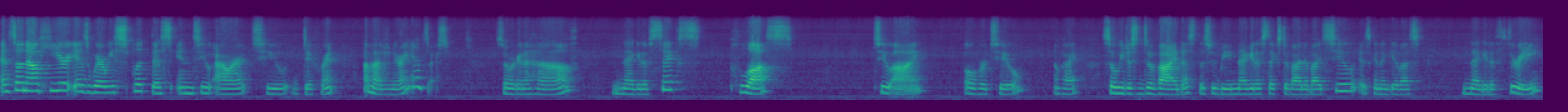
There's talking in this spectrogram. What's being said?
And so now here is where we split this into our two different imaginary answers. So we're going to have negative 6 plus 2i over 2, okay? So we just divide this. This would be negative 6 divided by 2 is going to give us negative 3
